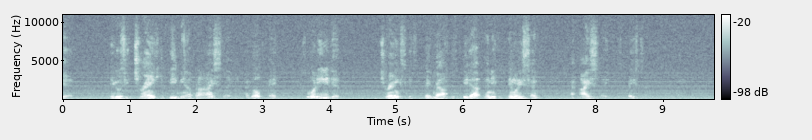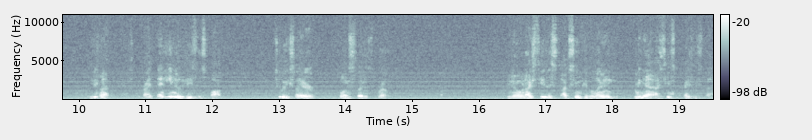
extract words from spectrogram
kid. He goes, he drank, he beat me up, and I isolated. I go, okay. So what do you do? He drinks, gets big mouth, gets beat up. Then he then when he said, I isolate, his face don't have. Right then he knew he's his father. Two weeks later, someone slit his throat. You know, and I see this. I've seen people. Mean, I mean, yeah, I see some crazy stuff.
